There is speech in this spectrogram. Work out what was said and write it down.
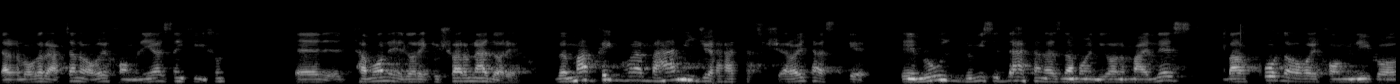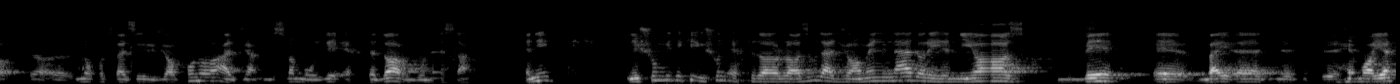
در واقع رفتن آقای خامنه ای هستن که ایشون توان اداره کشور رو نداره. و من فکر می‌کنم به همین جهت شرایط هست که امروز ده تن از نمایندگان مجلس برخورد آقای خامنه‌ای با نخست وزیر ژاپن رو از مثلا موضع اقتدار دونستن. یعنی نشون میده که ایشون اقتدار لازم در جامعه نداره. نیاز به حمایت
